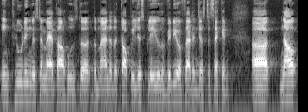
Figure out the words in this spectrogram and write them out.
including Mr. Mehta, who's the, the man at the top. We'll just play you the video of that in just a second. Uh, now,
